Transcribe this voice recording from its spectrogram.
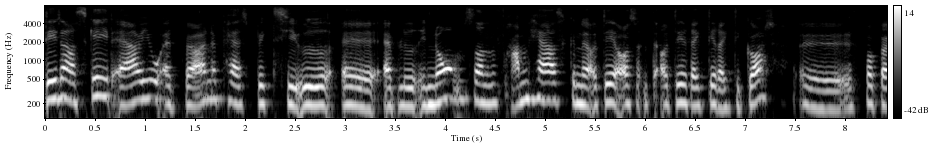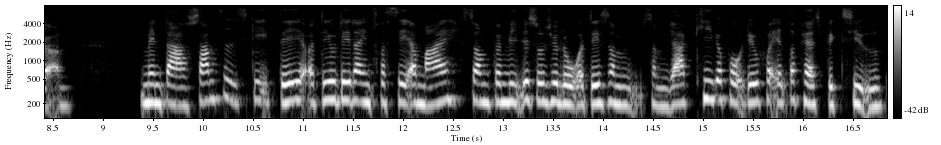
det, der er sket, er jo, at børneperspektivet øh, er blevet enormt sådan fremherskende, og det er, også, og det er rigtig, rigtig godt øh, for børn. Men der er samtidig sket det, og det er jo det, der interesserer mig som familiesociolog, og det, som, som jeg kigger på, det er jo forældreperspektivet.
